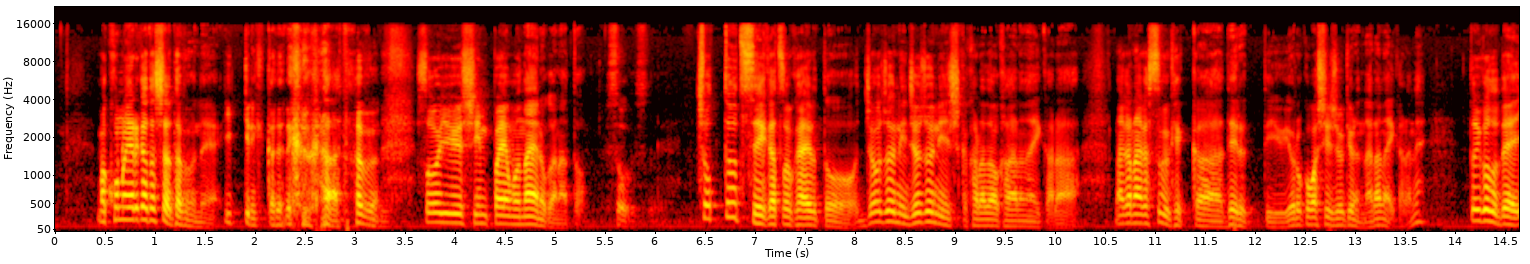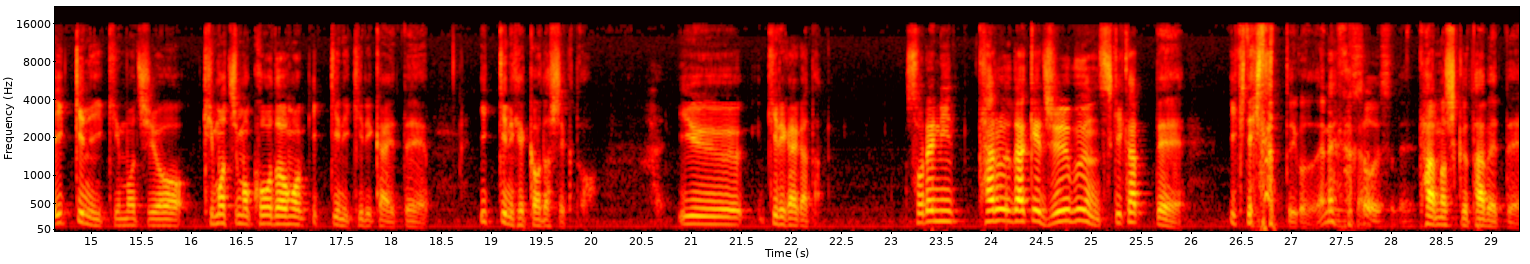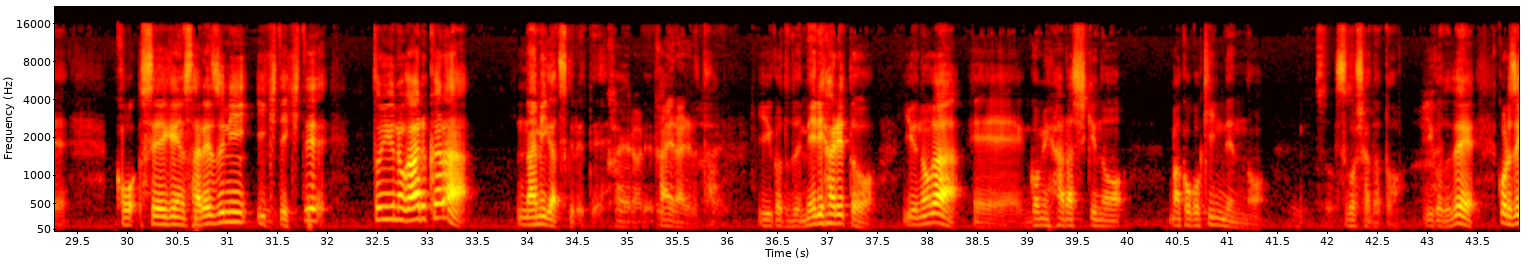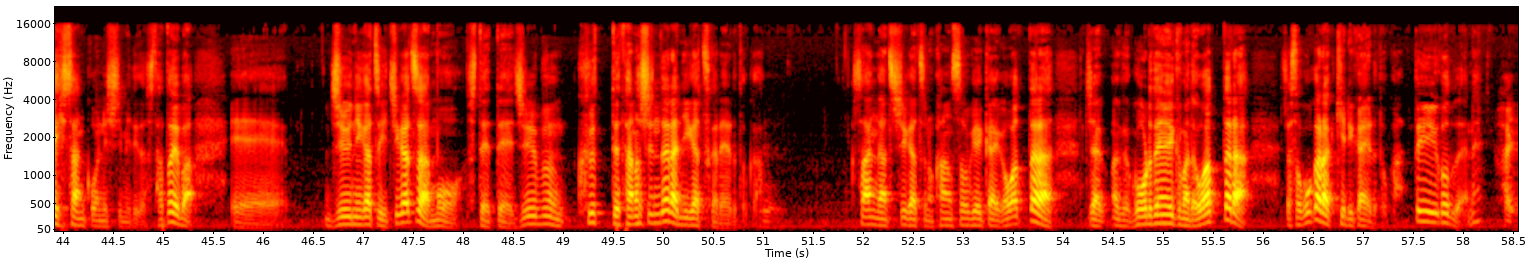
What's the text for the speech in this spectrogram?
まあ、このやり方したら多分ね一気に結果出てくるから多分そういう心配もないのかなと。そうですね。ちょっとずつ生活を変えると徐々に徐々にしか体は変わらないからなかなかすぐ結果出るっていう喜ばしい状況にならないからね。ということで一気に気持ちを気持ちも行動も一気に切り替えて一気に結果を出していくとい。う切り替え方。それに足るだけ十分好き勝手生きてきたということでね。そうですね。楽しく食べてこう制限されずに生きてきてというのがあるから波が作れて変えられる。変えられるとい。うことで、メリハリというのが、えー、ゴミ原式の、まあ、ここ近年の過ごし方ということでこれぜひ参考にしてみてください。例えば、えー、12月1月はもう捨てて十分食って楽しんだら2月からやるとか、うん、3月4月の歓送迎会が終わったらじゃあゴールデンウィークまで終わったらじゃあそこから切り替えるとかっていうことだよね。はい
